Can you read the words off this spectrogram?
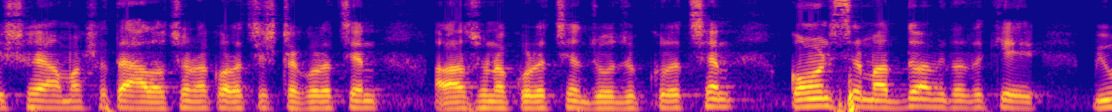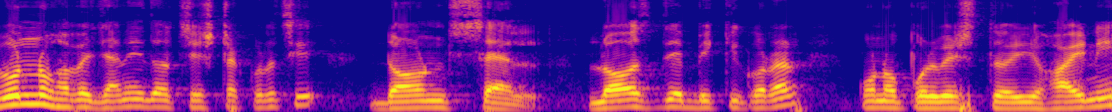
বিষয়ে আমার সাথে আলোচনা করার চেষ্টা করেছেন, আলোচনা করেছেন, যোগাযোগ করেছেন। কমেন্টসের মাধ্যমে আমি তাদেরকে বিভিন্নভাবে জানিয়ে দেওয়ার চেষ্টা করেছি ডোন্ট সেল লস দিয়ে বিক্রি করার কোনো পরিবেশ তৈরি হয়নি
